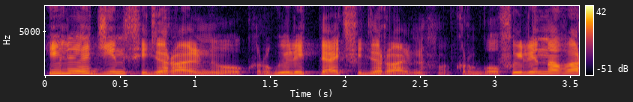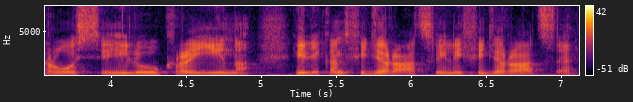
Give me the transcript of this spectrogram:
или один федеральный округ, или пять федеральных округов, или Новороссия, или Украина, или конфедерация, или федерация.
